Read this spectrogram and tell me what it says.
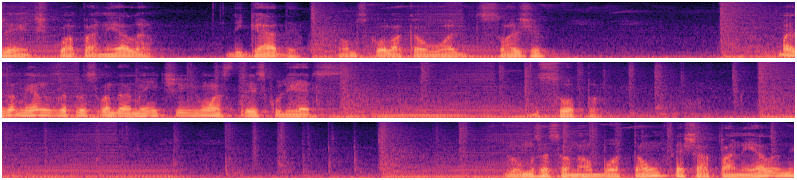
Gente, com a panela ligada, vamos colocar o óleo de soja, mais ou menos aproximadamente umas 3 colheres de sopa. Vamos acionar o botão, fechar a panela, né?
